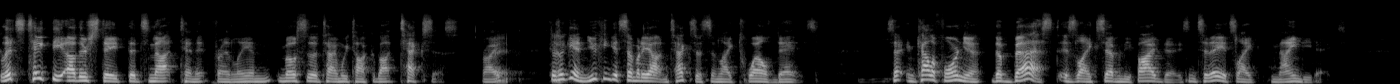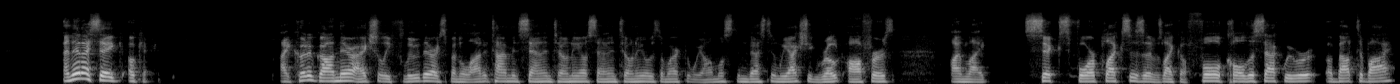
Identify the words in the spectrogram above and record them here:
let's take the other state that's not tenant friendly. And most of the time we talk about Texas, right? Because right. again, you can get somebody out in Texas in like 12 days. In California, the best is like 75 days. And today it's like 90 days. And then I say, okay, I could have gone there. I actually flew there. I spent a lot of time in San Antonio. San Antonio was the market we almost invested in. We actually wrote offers on like six fourplexes. It was like a full cul-de-sac we were about to buy,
